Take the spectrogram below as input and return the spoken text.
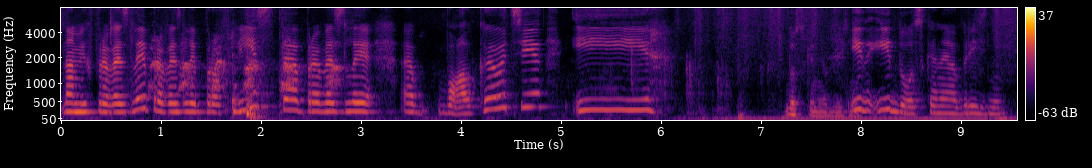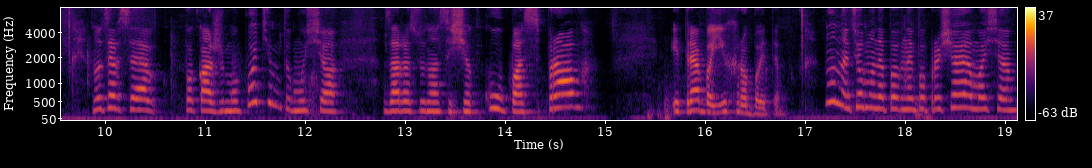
Нам їх привезли, привезли профліст, привезли е, балки оці і Доски не і, і доски необрізні. Ну, це все покажемо потім, тому що зараз у нас ще купа справ, і треба їх робити. Ну, на цьому, напевно, і попрощаємося.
